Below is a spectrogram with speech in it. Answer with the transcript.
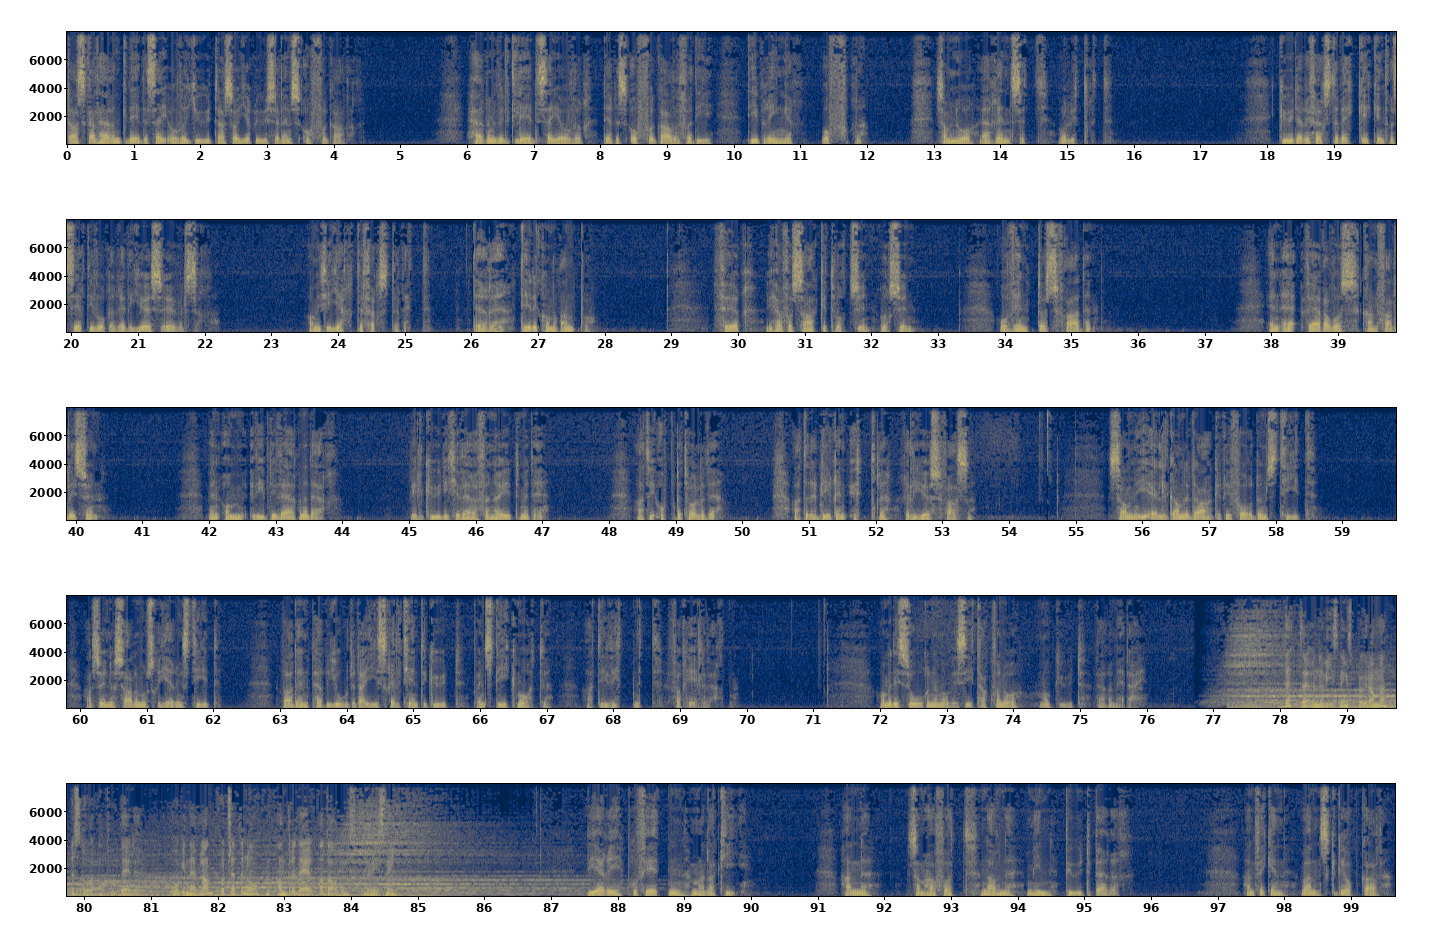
Da skal Herren glede seg over Judas og Jerusalems offergaver. Herren vil glede seg over deres offergave fordi de bringer ofre som nå er renset og lytret. Gud er i første rekke ikke interessert i våre religiøse øvelser om ikke hjertet først er rett. Det er det det kommer an på. Før vi har forsaket vårt synd, vår synd, og vendt oss fra den. En er, hver av oss kan falle i synd, men om vi blir værende der, vil Gud ikke være fornøyd med det, at vi opprettholder det, at det blir en ytre religiøs fase. Som i eldgamle dager i fordums tid, altså under Salomos regjeringstid, var det en periode da Israel tjente Gud på en slik måte at de vitnet for hele verden. Og med disse ordene må vi si takk for nå, må Gud være med deg. Dette undervisningsprogrammet består av to deler. Åge Nevland fortsetter nå med andre del av dagens undervisning. Vi er i profeten Malaki, han som har fått navnet Min budbærer. Han fikk en vanskelig oppgave.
